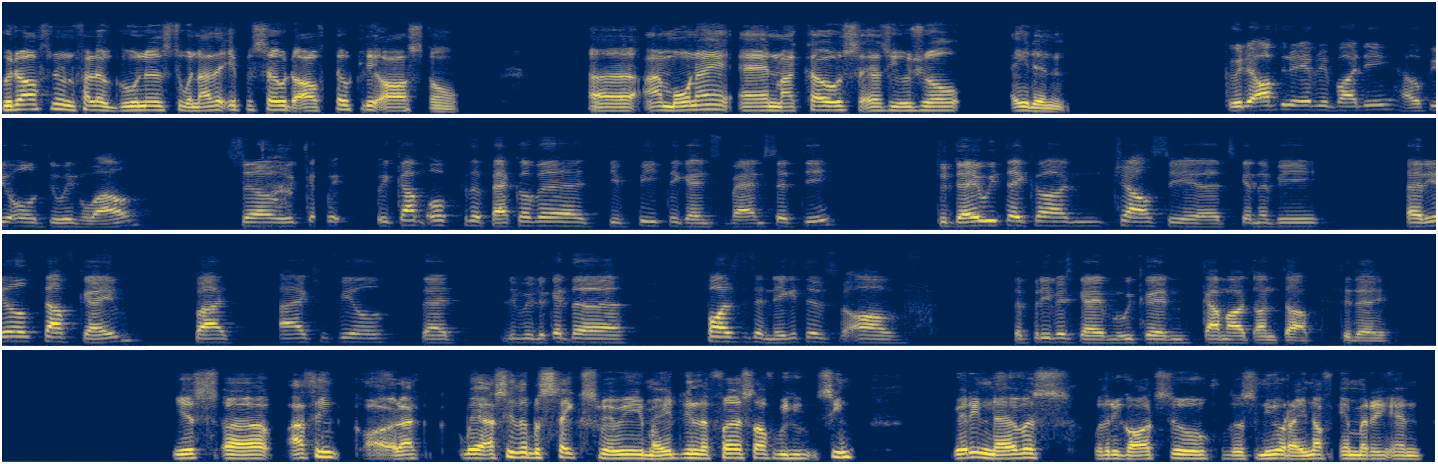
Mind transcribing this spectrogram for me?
Good afternoon, fellow Gooners, to another episode of Totally Arsenal. Uh, I'm Mornay, and my co-host, as usual, Aiden. Good afternoon, everybody. I Hope you're all doing well. So we we come off the back of a defeat against Man City. Today we take on Chelsea. It's going to be a real tough game, but I actually feel that if we look at the positives and negatives of the previous game, we can come out on top today. Yes, uh, I think uh, like where I see the mistakes where we made in the first half, we seemed very nervous with regards to this new reign of Emery, and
